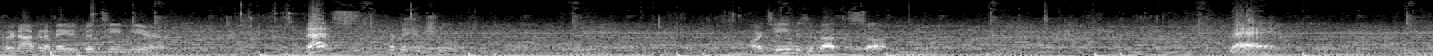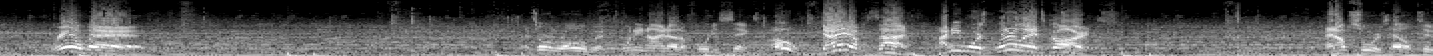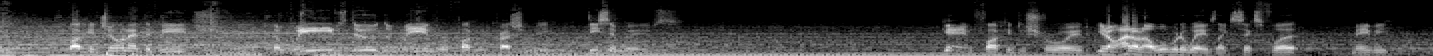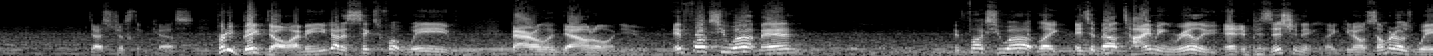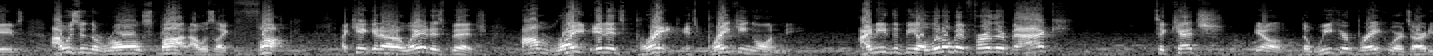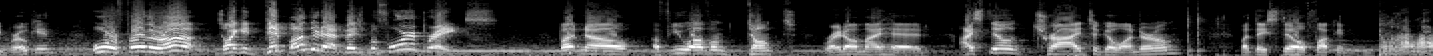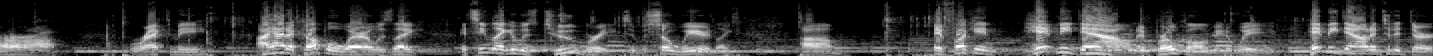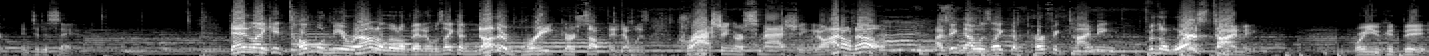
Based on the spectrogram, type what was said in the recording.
We're not going to make a good team here. That's for damn sure. Our team is about to suck. Bad. Real bad. That's what we're rolling with. 29 out of 46. Oh, damn, son. I need more Splinterlands cards. And I'm sore as hell, too. Fucking chilling at the beach. The waves, dude. The waves were fucking crushing me. Decent waves. Getting fucking destroyed. You know, I don't know. What were the waves? Like six foot? Maybe? That's just a guess. Pretty big, though. I mean, you got a six foot wave barreling down on you. It fucks you up, man it fucks you up. Like it's about timing, really, and, and, positioning. Like you know, some of those waves, I was in the wrong spot. I was like, "Fuck, I can't get out of the way of this bitch." I'm right in its break. It's breaking on me. I need to be a little bit further back to catch, you know, the weaker break where it's already broken, or further up so I can dip under that bitch before it breaks. But no, a few of them dunked right on my head I still tried to go under them, but they still fucking wrecked me. I had a couple where it was like, it seemed like it was two breaks. It was so weird. Like, um, it fucking hit me down and broke on me to wave. Hit me down into the dirt, into the sand. Then, like, it tumbled me around a little bit. It was like another break or something that was crashing or smashing. You know, I don't know. I think that was like the perfect timing for the worst timing where you could be in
